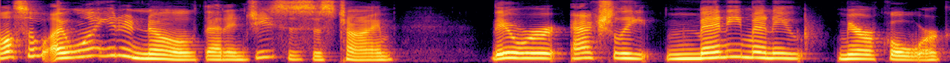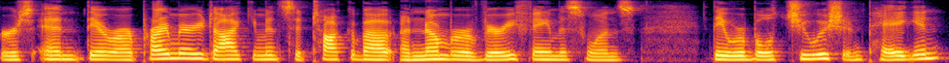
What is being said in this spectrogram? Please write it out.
Also, I want you to know that in Jesus' time, there were actually many, many miracle workers, and there are primary documents that talk about a number of very famous ones. They were both Jewish and pagan,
